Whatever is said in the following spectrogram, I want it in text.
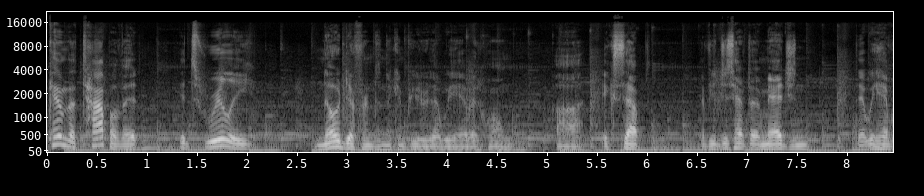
kind of the top of it, it's really no different than the computer that we have at home, uh, except if you just have to imagine that we have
